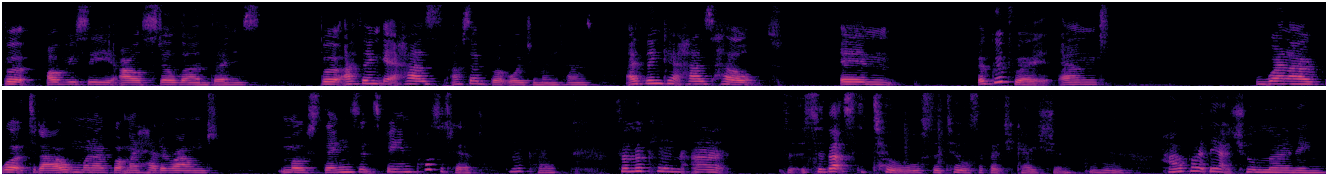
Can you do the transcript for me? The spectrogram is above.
But obviously, I'll still learn things. But I think it has, I've said but way too many times. I think it has helped in a good way. And when I've worked it out and when I've got my head around most things, it's been positive. Okay. So looking at so, so that's the tools, the tools of education. hmm How about the actual learning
